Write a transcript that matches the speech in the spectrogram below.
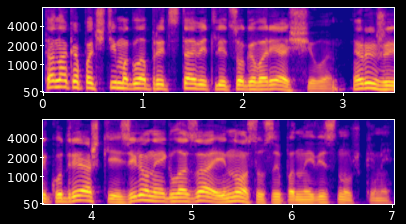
Танака почти могла представить лицо говорящего. Рыжие кудряшки, зеленые глаза и нос, усыпанный веснушками.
